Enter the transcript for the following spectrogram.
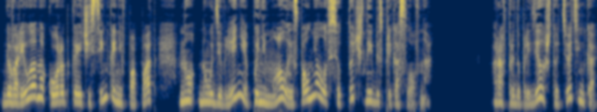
Говорила она коротко и частенько не в попад, но, на удивление, понимала и исполняла все точно и беспрекословно. Раф предупредил, что тетенька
